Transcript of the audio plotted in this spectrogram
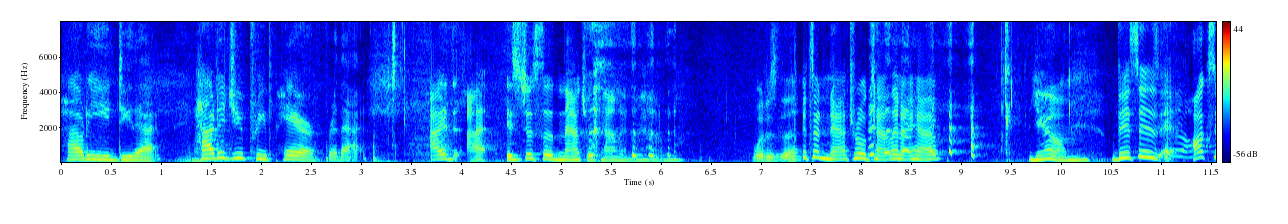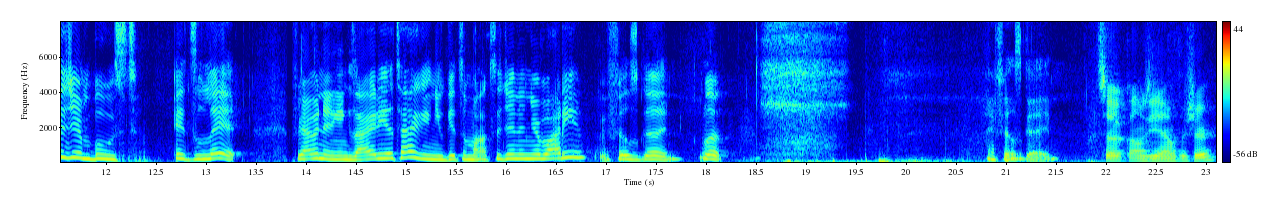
How do you do that? How did you prepare for that? I, I it's just a natural talent I have. What is that? It's a natural talent I have. Yeah, This is oxygen boost. It's lit. If you're having an anxiety attack and you get some oxygen in your body, it feels good. Look. It feels good. So it calms you down for sure?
